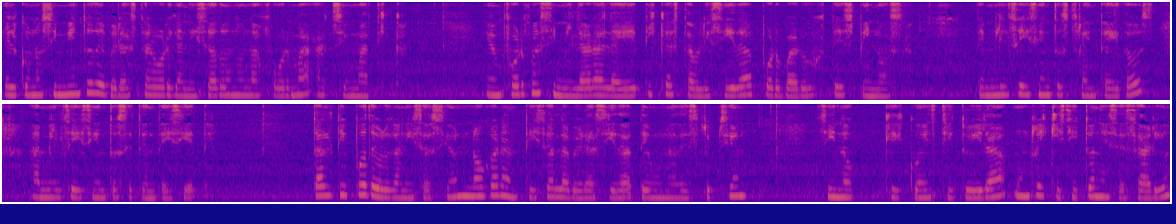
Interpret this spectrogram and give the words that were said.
el conocimiento deberá estar organizado en una forma axiomática, en forma similar a la ética establecida por Baruch de Spinoza, de 1632 a 1677. Tal tipo de organización no garantiza la veracidad de una descripción, sino que constituirá un requisito necesario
